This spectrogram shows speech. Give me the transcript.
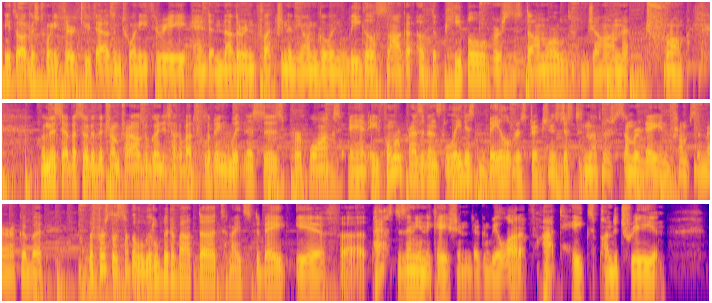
It's August 23rd, 2023, and another inflection in the ongoing legal saga of the people versus Donald John Trump. On this episode of the Trump trials, we're going to talk about flipping witnesses, perp walks, and a former president's latest bail restrictions. Just another summer day in Trump's America. But but first, let's talk a little bit about uh, tonight's debate. If uh, past is any indication, there are going to be a lot of hot takes, punditry, and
